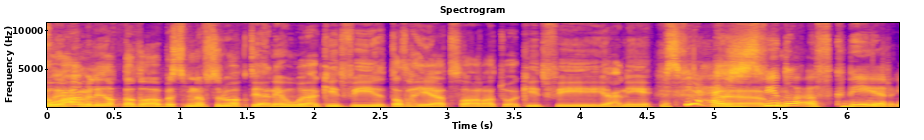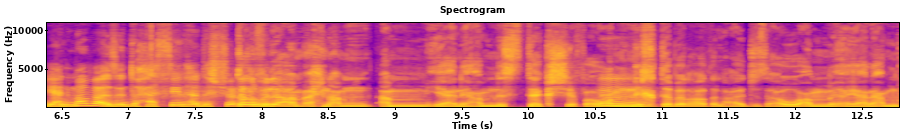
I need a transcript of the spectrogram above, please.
هو عامل يقظة بس بنفس الوقت يعني هو أكيد في تضحيات صارت وأكيد في يعني بس في عجز آه في ضعف كبير. يعني ما بعرف إذا أنتم حاسين هذا الشعور؟ بتعرفي لا عم إحنا عم عم يعني عم نستكشف أو عم نختبر هذا العجز أو عم يعني عم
